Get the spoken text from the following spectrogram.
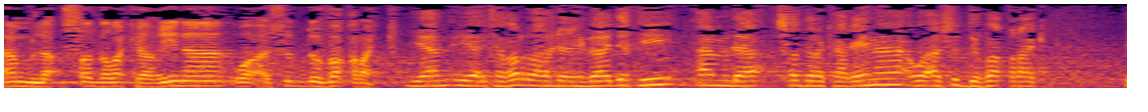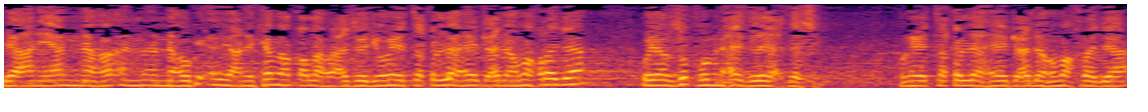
أملأ صدرك غنى وأسد فقرك. يتفرغ لعبادتي أملأ صدرك غنى واسد فقرك. يعني انه أن- أنه يعني كما قال الله عز وجل ومن يتق الله يجعل له مخرجا ويرزقه من حيث لا يحتسب. ومن يتق الله يجعل له مخرجا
